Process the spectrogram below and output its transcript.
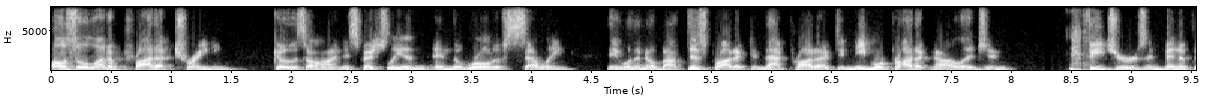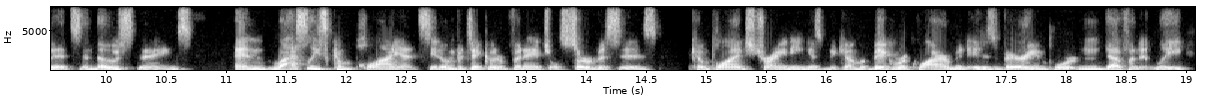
Also, a lot of product training goes on, especially in, in the world of selling. They want to know about this product and that product and need more product knowledge and features and benefits and those things. And lastly is compliance, you know, in particular financial services. Compliance training has become a big requirement. It is very important, definitely.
